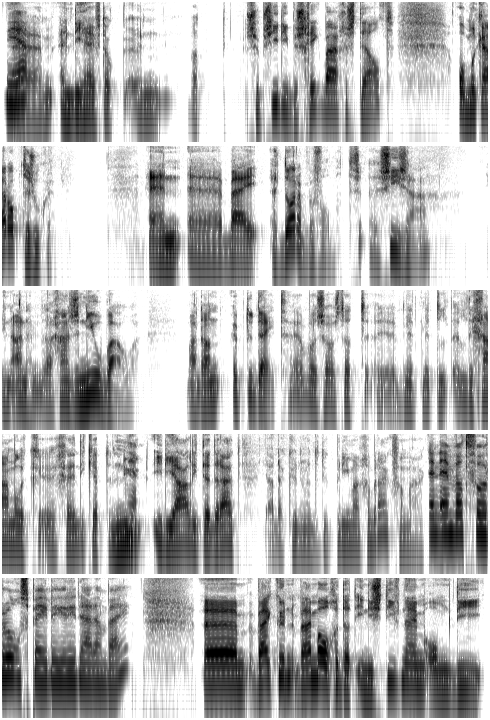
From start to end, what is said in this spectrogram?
ja, Ehm, en die heeft ook een, wat subsidie beschikbaar gesteld om elkaar op te zoeken. En eh, bij het dorp bijvoorbeeld, eh, Sisa in Arnhem, daar gaan ze nieuw bouwen. Maar dan up-to-date. Zoals dat met, met lichamelijk eh, gehandicapten nu Ja. idealiter eruit. Ja, daar kunnen we natuurlijk prima gebruik van maken. en, en wat voor rol spelen jullie daar dan bij? Ehm, wij, kunnen, wij mogen dat initiatief nemen om die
